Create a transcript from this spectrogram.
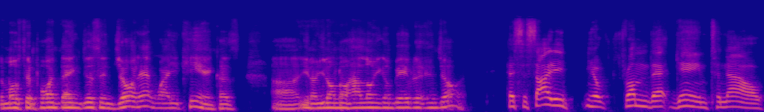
the most important thing, just enjoy that while you can, because, uh, you know, you don't know how long you're going to be able to enjoy it. Has society, you know, from that game to now,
